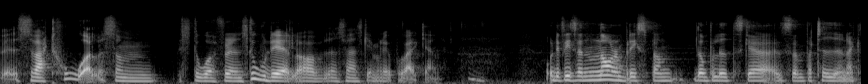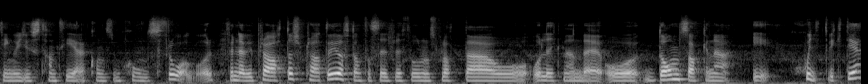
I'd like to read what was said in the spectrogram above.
eh, svart hål som står för en stor del av den svenska miljöpåverkan. Och det finns en enorm brist bland de politiska liksom, partierna kring att just hantera konsumtionsfrågor. För när vi pratar så pratar vi ofta om fossilfri fordonsflotta och, och liknande och de sakerna är skitviktiga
